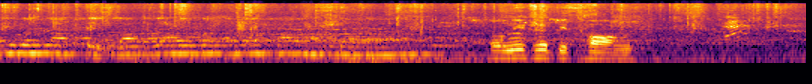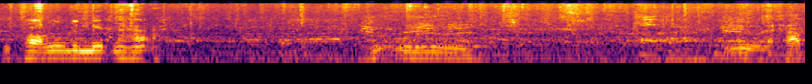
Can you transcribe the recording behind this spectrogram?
ไม่ว่าเราติดเราเล่าก็ไม่ได้ค่าน้ำร้อนตรงนี้คือปิดทอง ปิดทองลูกลิมิตนะฮะอืมนี่นะครับ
